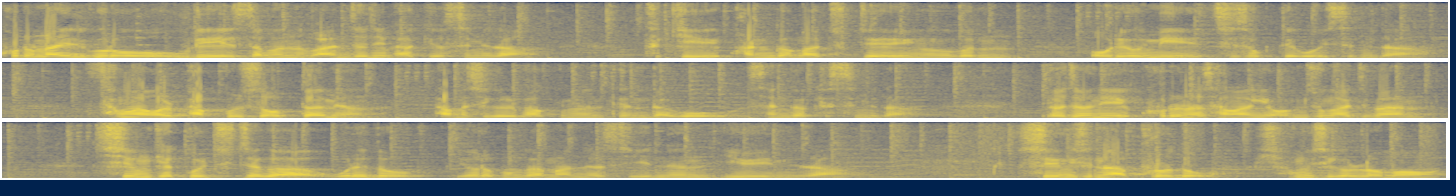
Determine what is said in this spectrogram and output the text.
코로나19로 우리의 일상은 완전히 바뀌었습니다. 특히 관광과 축제 영역은 어려움이 지속되고 있습니다. 상황을 바꿀 수 없다면 방식을 바꾸면 된다고 생각했습니다. 여전히 코로나 상황이 엄중하지만 시흥 갯골 축제가 올해도 여러분과 만날 수 있는 이유입니다. 시흥시는 앞으로도 형식을 넘어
